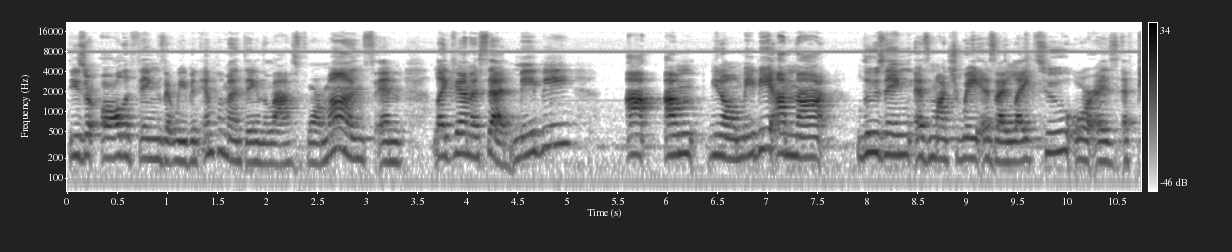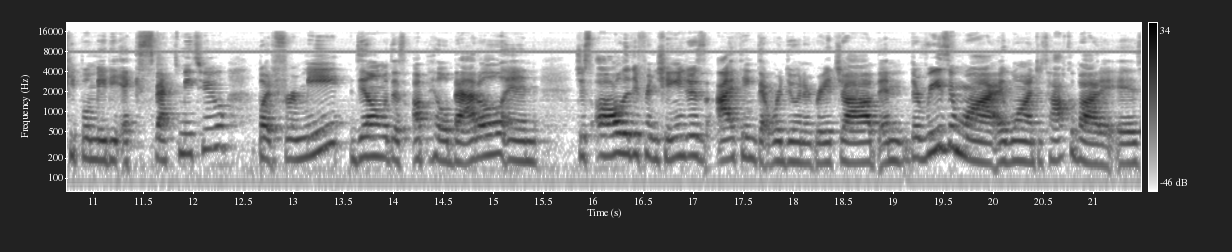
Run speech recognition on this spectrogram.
these are all the things that we've been implementing in the last four months. And like Vanna said, maybe I, I'm, you know, maybe I'm not losing as much weight as I like to or as if people maybe expect me to. But for me, dealing with this uphill battle and just all the different changes, I think that we're doing a great job. And the reason why I wanted to talk about it is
